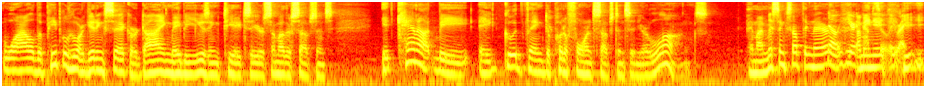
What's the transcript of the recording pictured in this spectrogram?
while the people who are getting sick or dying may be using THC or some other substance, it cannot be a good thing to put a foreign substance in your lungs. Am I missing something there? No, you're I mean, absolutely it, right. you-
